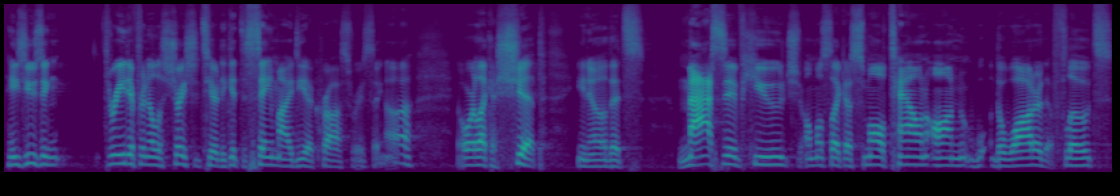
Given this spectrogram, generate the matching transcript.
he's using three different illustrations here to get the same idea across, where he's saying, ah, or like a ship, you know, that's massive, huge, almost like a small town on the water that floats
